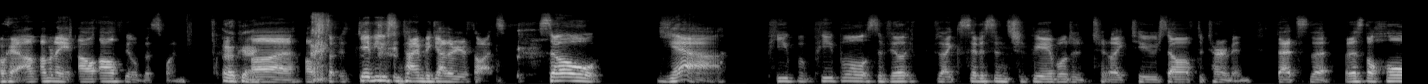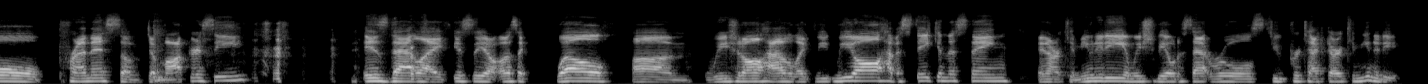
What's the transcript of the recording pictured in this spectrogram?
Okay, I'm, I'm gonna I'll I'll field this one. Okay. Uh, I'll give you some time to gather your thoughts. So, yeah, people people civil like citizens should be able to, to like to self determine. That's the that is the whole premise of democracy. is that like is you know I was like well um we should all have like we we all have a stake in this thing in our community and we should be able to set rules to protect our community.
